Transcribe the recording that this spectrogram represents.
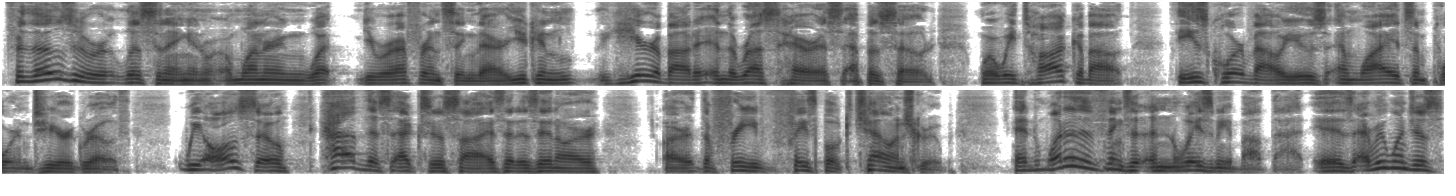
For those who are listening and wondering what you're referencing there, you can hear about it in the Russ Harris episode where we talk about these core values and why it's important to your growth. We also have this exercise that is in our our the free Facebook challenge group. And one of the things that annoys me about that is everyone just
